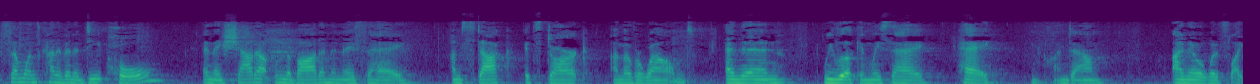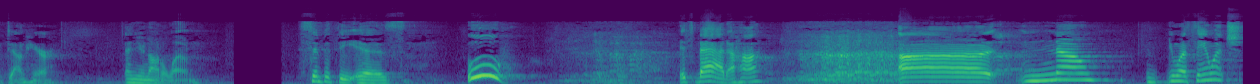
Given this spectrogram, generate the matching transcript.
someone's kind of in a deep hole and they shout out from the bottom and they say, I'm stuck, it's dark, I'm overwhelmed. And then we look and we say, hey, climb down. I know what it's like down here, and you're not alone. Sympathy is, ooh, it's bad, uh-huh. Uh, no. You want a sandwich?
